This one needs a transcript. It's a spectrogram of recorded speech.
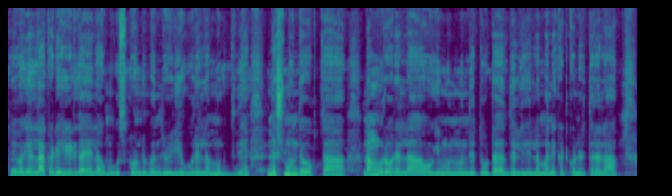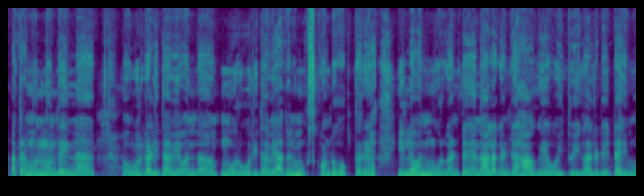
ಸೊ ಇವಾಗ ಎಲ್ಲ ಕಡೆ ಹೀಡ್ಗಾಯ ಎಲ್ಲ ಮುಗಿಸ್ಕೊಂಡು ಬಂದರು ಈ ಊರೆಲ್ಲ ಮುಗಿದಿದೆ. ನೆಕ್ಸ್ಟ್ ಮುಂದೆ ಹೋಗ್ತಾ ನಮ್ಮೂರವರೆಲ್ಲ ಹೋಗಿ ಮುಂದೆ ಮುಂದೆ ತೋಟದಲ್ಲಿ ಎಲ್ಲ ಮನೆ ಕಟ್ಕೊಂಡಿರ್ತಾರಲ್ಲ, ಆ ಥರ ಮುಂದೆ ಮುಂದೆ ಇನ್ನು ಊರುಗಳಿದ್ದಾವೆ ಒಂದು ಮೂರು ಊರಿದ್ದಾವೆ ಅದನ್ನು ಮುಗಿಸ್ಕೊಂಡು ಹೋಗ್ತಾರೆ. ಇಲ್ಲೇ ಒಂದು ಮೂರು ಗಂಟೆ, ನಾಲ್ಕು ಗಂಟೆ ಹಾಗೆ ಹೋಯಿತು. ಈಗ ಆಲ್ರೆಡಿ ಟೈಮು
